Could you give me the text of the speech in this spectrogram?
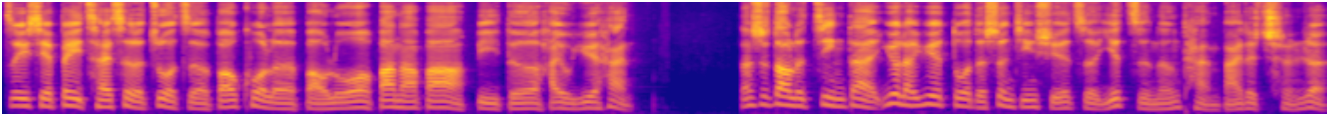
这一些被猜测的作者包括了保罗、巴拿巴、彼得，还有约翰。但是到了近代，越来越多的圣经学者也只能坦白地承认，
